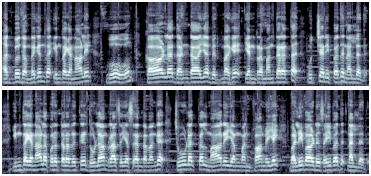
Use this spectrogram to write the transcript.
அற்புதம் மிகுந்த இன்றைய நாளில் ஓம் கால தண்டாய வித்மகே என்ற மந்திரத்தை உச்சரிப்பது நல்லது. இன்றைய நாளை பொறுத்தளவுக்கு துலாம் ராசியை சேர்ந்தவங்க சூளக்கல் மாரியம்மன் சுவாமியை வழிபாடு செய்வது நல்லது.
